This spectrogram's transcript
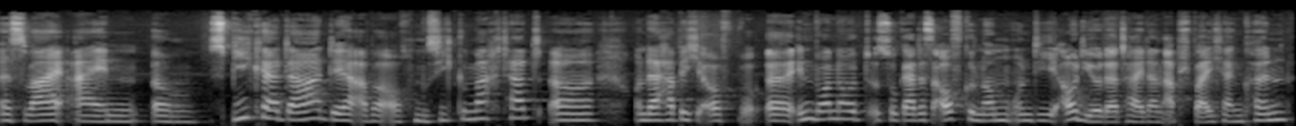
es war ein ähm, Speaker da, der aber auch Musik gemacht hat. Äh, und da habe ich auf, äh, in OneNote sogar das aufgenommen und die Audiodatei dann abspeichern können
